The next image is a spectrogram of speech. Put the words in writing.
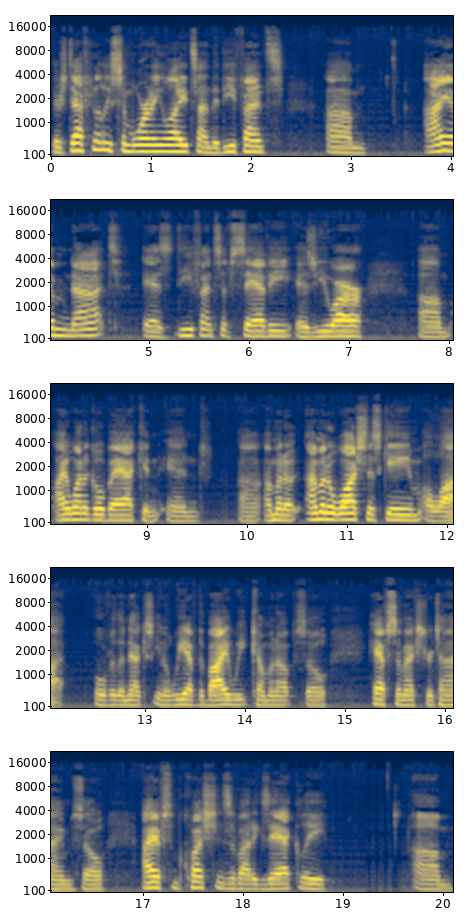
there's definitely some warning lights on the defense. Um, I am not as defensive savvy as you are. Um, I want to go back and, and uh, I'm gonna I'm gonna watch this game a lot over the next. You know, we have the bye week coming up, so have some extra time. So I have some questions about exactly, um,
